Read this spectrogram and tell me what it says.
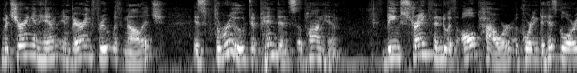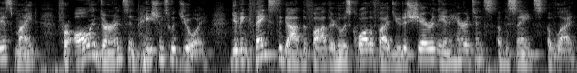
maturing in Him in bearing fruit with knowledge is through dependence upon Him, being strengthened with all power according to His glorious might for all endurance and patience with joy, giving thanks to God the Father who has qualified you to share in the inheritance of the saints of light.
